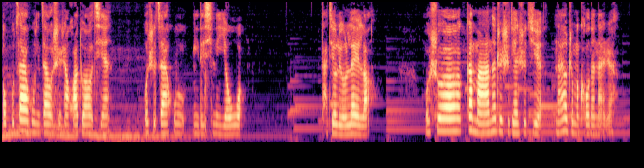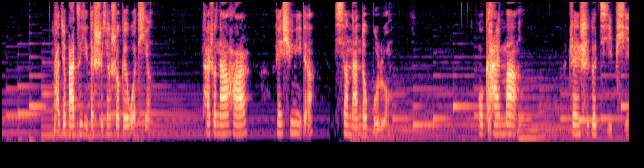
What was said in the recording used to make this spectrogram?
我不在乎你在我身上花多少钱，我只在乎你的心里有我。”他就流泪了。我说：“干嘛呢？这是电视剧，哪有这么抠的男人？”他就把自己的事情说给我听。他说：“男孩，连虚拟的向南都不如。”我开骂，真是个极品。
